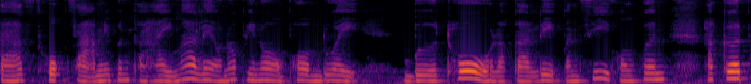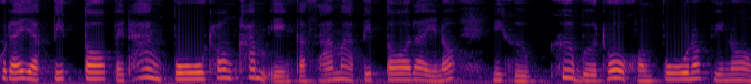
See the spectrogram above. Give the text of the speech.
กา63นี่เพิ่นก็ให้มาแล้วเนาะพี่น้องพร้อมด้วย เบอร์โทรแล้วก็เลขบัญชีของเพิ่นหากเกิดผู้ใดอยากติดต่อไปทางปูท่องค่ำเองก็สามารถติดต่อได้เนาะนี่คือคือเบอร์โทรของปูเนาะพี่น้อง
